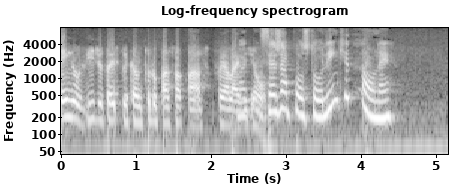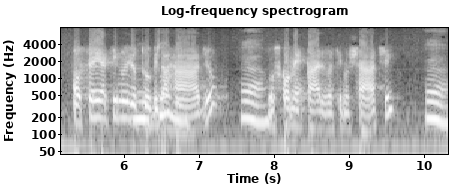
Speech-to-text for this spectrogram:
tem o vídeo, eu tô explicando tudo passo a passo, foi a live Mas de ontem. Você já postou o link? Não, né? Postei aqui no YouTube, da YouTube? rádio, É. nos comentários aqui no chat. É.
